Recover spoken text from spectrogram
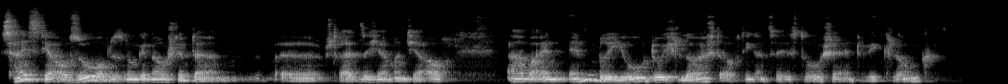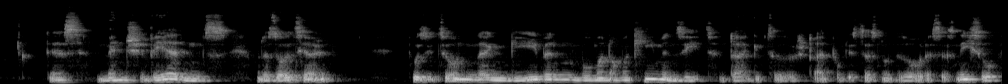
Es das heißt ja auch so, ob das nun genau stimmt, da äh, streiten sich ja manche auch, aber ein Embryo durchläuft auch die ganze historische Entwicklung des Menschwerdens. Und da soll es ja Positionen dann geben, wo man nochmal Kiemen sieht. Und da gibt es also Streitpunkt, ist das nun so oder ist das nicht so.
